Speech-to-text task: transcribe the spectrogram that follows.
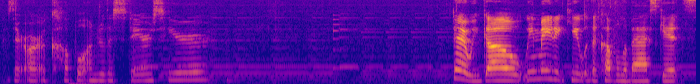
Because there are a couple under the stairs here. There we go. We made it cute with a couple of baskets.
